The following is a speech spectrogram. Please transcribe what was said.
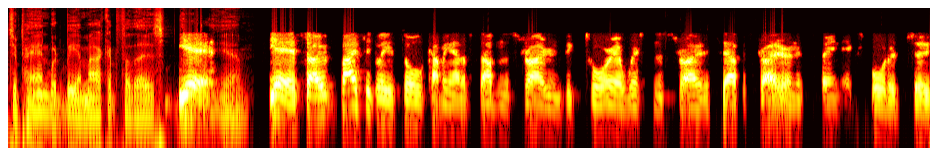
Japan would be a market for those. Yeah, yeah, yeah. So basically, it's all coming out of Southern Australia and Victoria, Western Australia, South Australia, and it's been exported to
